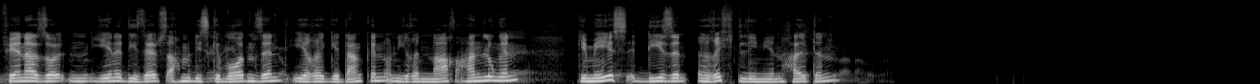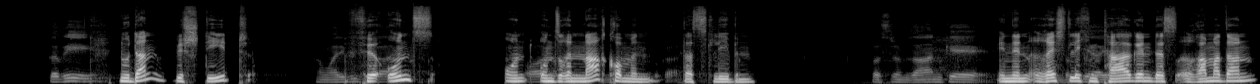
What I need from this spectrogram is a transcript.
Ferner sollten jene, die selbst Ahmadis geworden sind, ihre Gedanken und ihre Nachhandlungen gemäß diesen Richtlinien halten. Nur dann besteht für uns und unseren Nachkommen das Leben. In den restlichen Tagen des Ramadan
